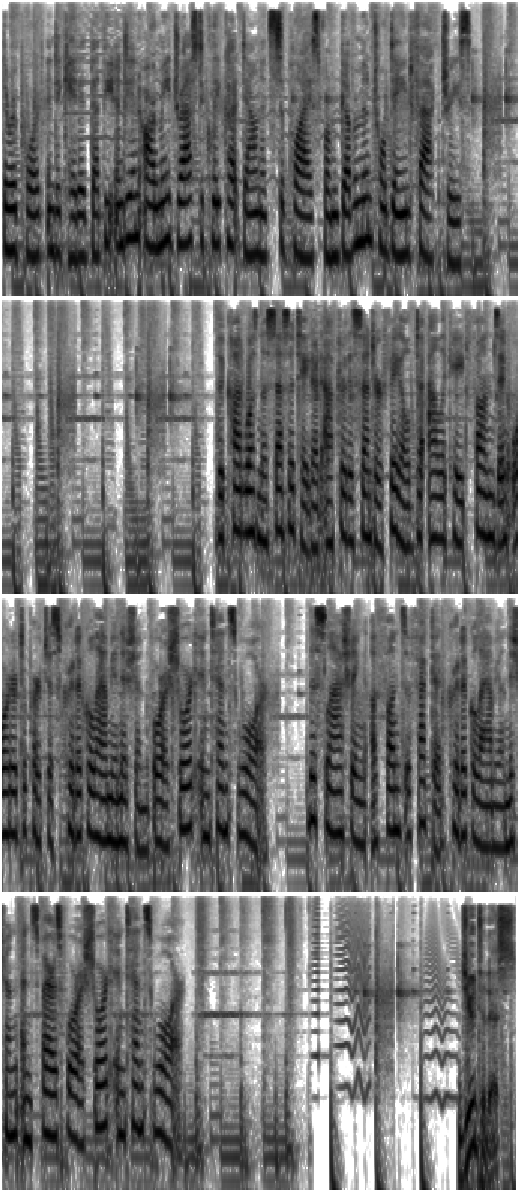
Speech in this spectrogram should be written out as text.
The report indicated that the Indian Army drastically cut down its supplies from government-ordained factories. The cut was necessitated after the center failed to allocate funds in order to purchase critical ammunition for a short intense war. The slashing of funds affected critical ammunition and spares for a short intense war. Due to this,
